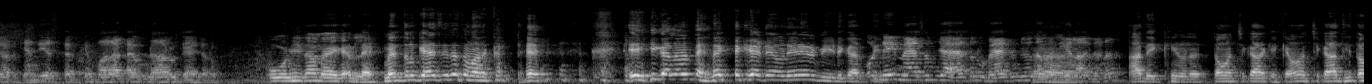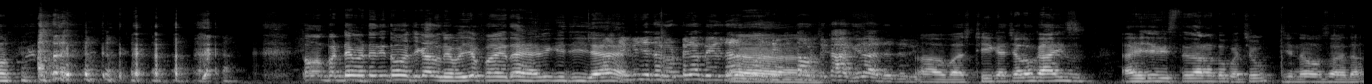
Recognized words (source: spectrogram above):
ਘਟ ਜਾਂਦੀ ਇਸ ਕਰਕੇ ਬਾਹਲਾ ਟਾਈਮ ਨਾ ਰੁਕਿਆ ਕਰੋ। ਉਹੀ ਤਾਂ ਮੈਂ ਕਰ ਲੈ ਮੈਂ ਤੈਨੂੰ ਕਿਹਾ ਸੀ ਨਾ ਦਿਮਾਗ ਘੱਟ ਹੈ। ਇਹੀ ਗੱਲ ਮੈਂ ਪਹਿਲਾਂ ਕਹਿ ਕੇ ਹਟਿਆ ਉਹਨੇ ਨੇ ਰਿਪੀਟ ਉਹ ਕਰਤੀ ਨਹੀਂ ਮੈਂ ਸਮਝਾਇਆ ਤੈਨੂੰ ਮੈਂ ਸਮਝਾਉਂਦਾ ਵਧੀਆ ਲੱਗਦਾ ਨਾ। ਆ ਦੇਖੀ ਹੁਣ ਤੌਂ ਚਕਾ ਕੇ ਕਿਉਂ ਚਕਾਤੀ ਤੌਂ? ਤੌਂ ਵੱਡੇ ਵੱਡੇ ਦੀ ਤੌਂ ਚਕਾ ਦਿੰਦੇ ਬਈ ਆਪਾਂ ਇਹ ਤਾਂ ਹੈ ਵੀ ਕੀ ਚੀਜ਼ ਇਹ ਹੈ ਵੀ ਜਦੋਂ ਰੋਟੀਆਂ ਬੇਲਦਾ ਨਾ ਕੋਈ ਅਸੀਂ ਧੌਣ ਚ ਕਾ ਕੇ ਰੱਖ ਦਿੰਦੇ ਨੇ। ਆ ਬਸ ਠੀਕ ਹੈ ਚਲੋ ਗਾਇਜ਼ ਇਹੋ ਜਿਹੇ ਰਿਸ਼ਤੇਦਾਰਾਂ ਤੋਂ ਬਚੋ ਜਿੰਨਾ ਹੋ ਸਕਦਾ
